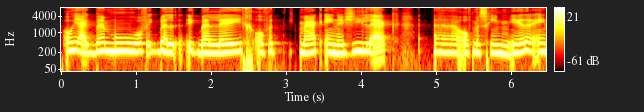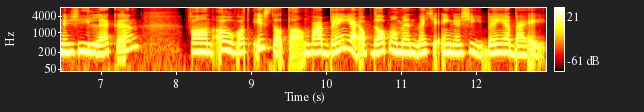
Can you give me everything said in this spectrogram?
oh ja, ik ben moe of ik ben, ik ben leeg of ik merk energielek uh, of misschien meerdere energielekken van, oh, wat is dat dan? Waar ben jij op dat moment met je energie? Ben jij bij,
